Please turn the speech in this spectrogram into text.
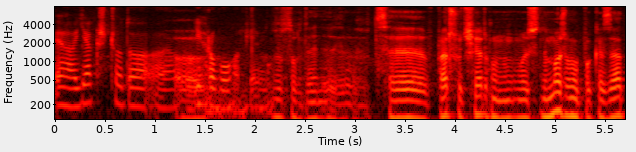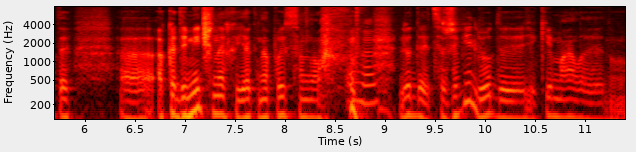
Е, Як щодо е, фільму? Ну, слухайте, е, це в першу чергу ну, ми ж не можемо показати е, академічних, як написано, людей. Це живі люди, які мали, ну,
